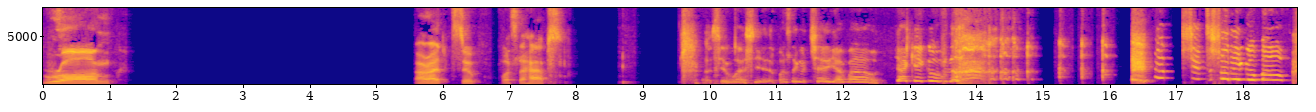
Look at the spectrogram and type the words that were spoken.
Wrong! Alright, Soup, what's the haps? Właśnie do własnego cienia mał. Jakie gówno! Shit, szarego mał!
